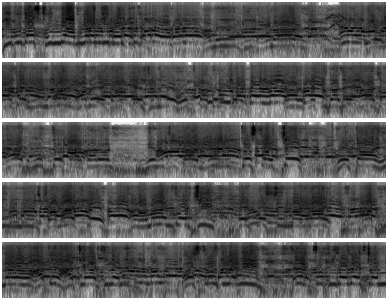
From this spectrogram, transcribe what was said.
দীপু দাস নিয়ে আপনারা কি বলতে চান? আমি হত্যা করেছে, তার প্রতিবাদে আজ এক তার কারণ। নেমেছি মূল উদ্দেশ্য হচ্ছে গোটা হিন্দু সমাজকে আহ্বান করছি এই পশ্চিম বাংলায়। আপনারাও হাতে হাতিয়ার তুলে নিন, অস্ত্র তুলে নিন। এর প্রতিবাদের জন্য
